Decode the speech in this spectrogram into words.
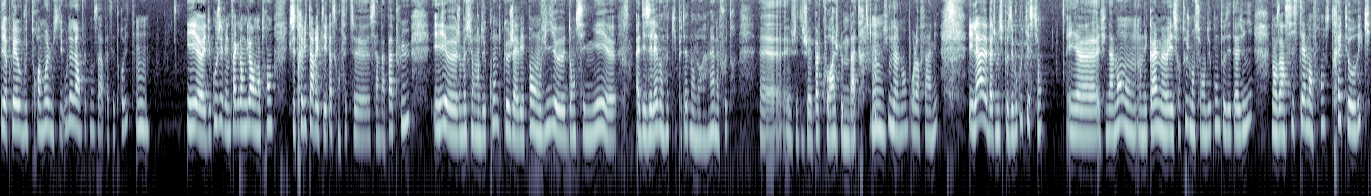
Et après, au bout de trois mois, je me suis dit, oulala, en fait, non, ça va passer trop vite. Mm. Et euh, du coup, j'ai fait une fac d'anglais en rentrant que j'ai très vite arrêté parce qu'en fait, euh, ça m'a pas plu. Et euh, je me suis rendu compte que j'avais pas envie d'enseigner à des élèves en fait qui peut-être n'en auraient rien à foutre. Euh, je- j'avais pas le courage de me battre Mm. finalement pour leur faire aimer. Et là, euh, bah, je me suis posé beaucoup de questions. Et, euh, et finalement, on, on est quand même, et surtout, je m'en suis rendu compte aux États-Unis, dans un système en France très théorique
